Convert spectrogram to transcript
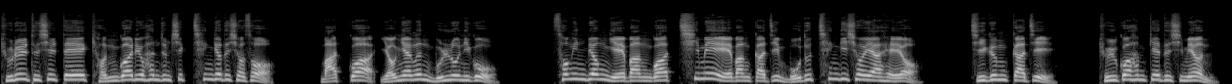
귤을 드실 때에 견과류 한 줌씩 챙겨 드셔서 맛과 영양은 물론이고 성인병 예방과 치매 예방까지 모두 챙기셔야 해요. 지금까지 귤과 함께 드시면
